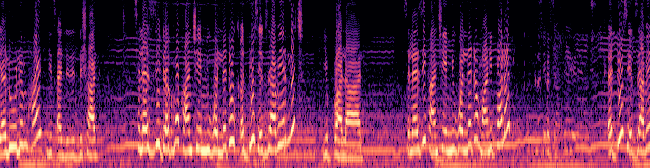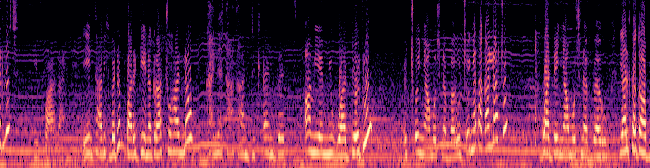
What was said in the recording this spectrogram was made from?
የልዑልም ኃይል ይጸልልልሻል። ስለዚህ ደግሞ ከአንቺ የሚወለደው ቅዱስ የእግዚአብሔር ልጅ ይባላል። ስለዚህ ከአንቺ የሚወለደው ማን ይባላል? ቅዱስ የእግዚአብሔር ልጅ ይባላል። ይህን ታሪክ በደንብ አድርጌ ነግራችኋለሁ። ከዕለታት አንድ ቀን በጣም የሚዋደዱ እጮኛሞች ነበሩ። እጮኛ ታውቃላችሁ? ጓደኛሞች ነበሩ፣ ያልተጋቡ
